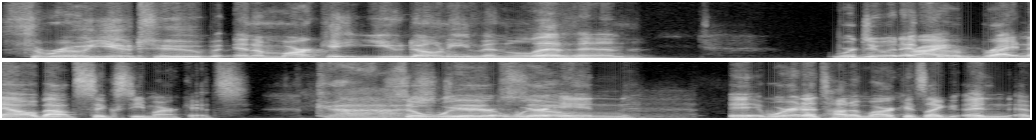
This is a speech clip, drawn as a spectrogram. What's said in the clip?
through YouTube in a market you don't even live in. we're doing it for Right. right now about 60 markets Gosh, so we're dude. we're So- in it, we're in a ton of markets like and uh,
